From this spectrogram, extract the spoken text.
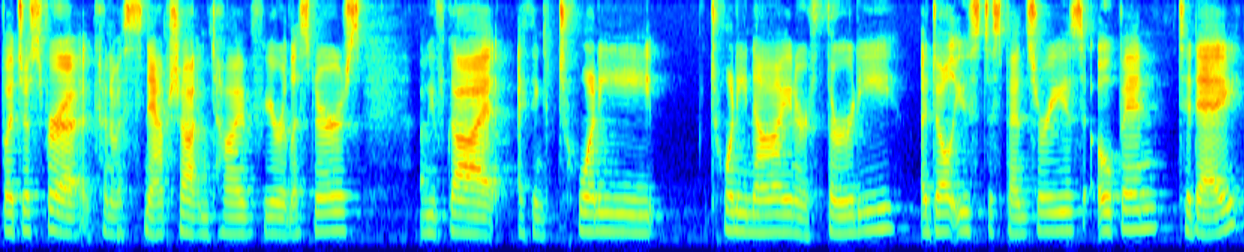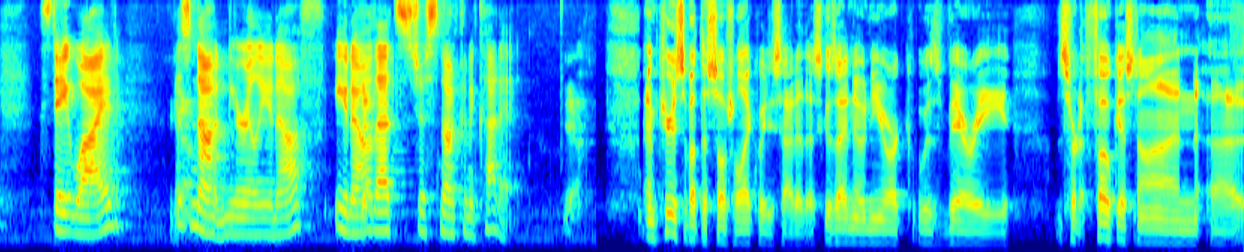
but just for a kind of a snapshot in time for your listeners, we've got, I think, 20, 29 or 30 adult use dispensaries open today statewide. Yeah. It's not nearly enough. You know, yeah. that's just not going to cut it. Yeah. I'm curious about the social equity side of this because I know New York was very sort of focused on uh,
